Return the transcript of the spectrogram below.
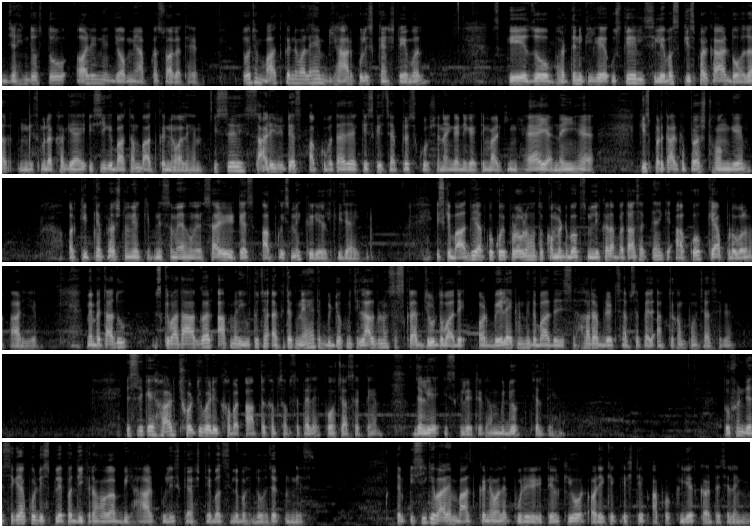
जय हिंद दोस्तों all India job में आपका स्वागत है। तो आज हम बात करने वाले हैं बिहार पुलिस कांस्टेबल के जो भर्ती निकली है, उसके सिलेबस किस प्रकार 2019 में रखा गया है, इसी के बाद हम बात करने वाले हैं। इससे सारी डिटेल्स आपको बताया जाए, किस किस चैप्टर से क्वेश्चन आएँगे निगेटिव मार्किंग है या नहीं है, किस प्रकार के प्रश्न होंगे और कितने प्रश्न होंगे, कितने समय होंगे, सारी डिटेल्स आपको इसमें क्लियर की जाएगी। इसके बाद भी आपको कोई प्रॉब्लम हो तो कमेंट बॉक्स में लिखकर आप बता सकते हैं कि आपको क्या प्रॉब्लम आ रही है। मैं बता दूँ, उसके बाद अगर आप मेरे यूट्यूब चैनल अभी तक नए हैं तो वीडियो के नीचे लाल बटन सब्सक्राइब ज़रूर दबा दे और बेल आइकन भी दबा दे, जिससे हर अपडेट सबसे पहले आप तक हम पहुँचा सकें। इससे कि हर छोटी बड़ी खबर आप तक हम सबसे पहले पहुँचा सकते हैं। चलिए, इसके रिलेटेड हम वीडियो चलते हैं। तो फ्रेंड जैसे कि आपको डिस्प्ले पर दिख रहा होगा, बिहार पुलिस कांस्टेबल सिलेबस 2019 तब इसी के बारे में बात करने वाले पूरे डिटेल की ओर और एक एक स्टेप आपको क्लियर करते चलेंगे।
